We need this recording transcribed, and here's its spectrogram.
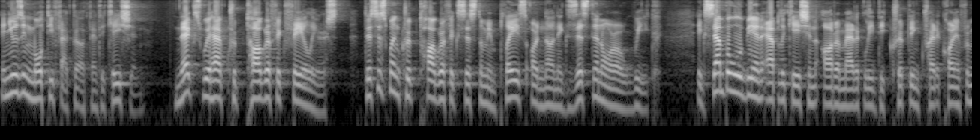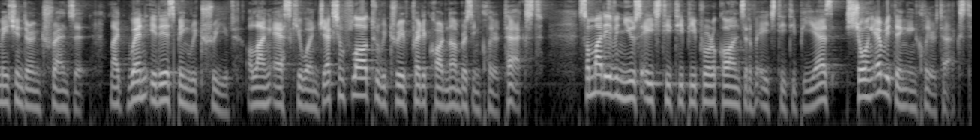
and using multi-factor authentication. Next, we have cryptographic failures. This is when cryptographic systems in place are non-existent or are weak. Example would be an application automatically decrypting credit card information during transit, like when it is being retrieved, allowing SQL injection flaw to retrieve credit card numbers in clear text. Some might even use HTTP protocol instead of HTTPS, showing everything in clear text.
